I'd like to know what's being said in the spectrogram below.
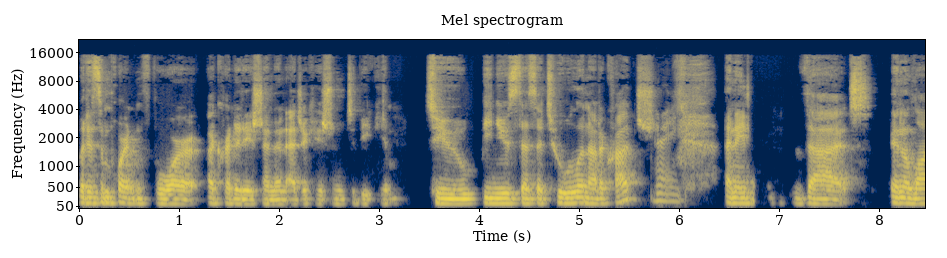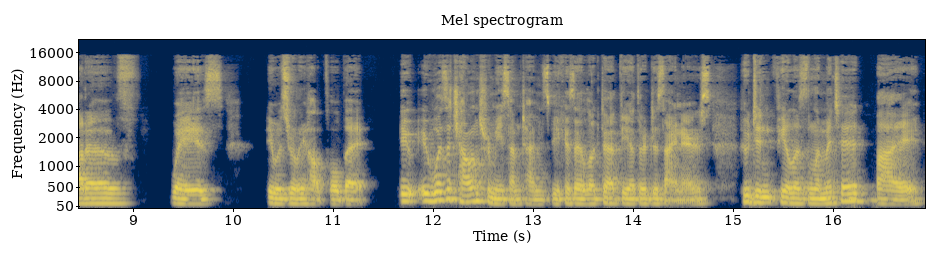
But it's important for accreditation and education to be to be used as a tool and not a crutch. Right. And I think that in a lot of ways, it was really helpful. But it, it was a challenge for me sometimes because I looked at the other designers who didn't feel as limited mm-hmm. by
